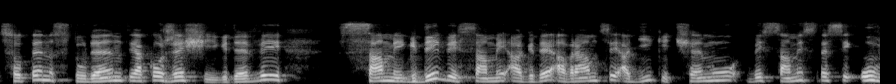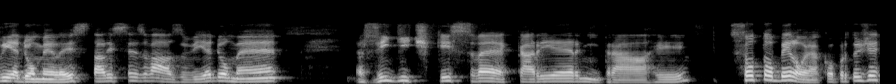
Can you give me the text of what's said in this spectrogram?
co ten student jako řeší, kde vy sami, kdy vy sami a kde a v rámci a díky čemu vy sami jste si uvědomili, stali se z vás vědomé řidičky své kariérní dráhy. Co to bylo, jako, protože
